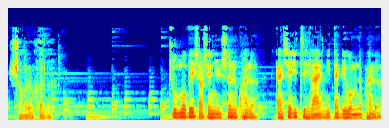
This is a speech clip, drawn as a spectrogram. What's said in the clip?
生日快乐！祝莫菲小仙女生日快乐！感谢一直以来你带给我们的快乐，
